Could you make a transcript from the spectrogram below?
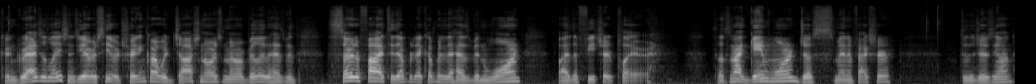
Congratulations, you have received a trading card with Josh Norris memorabilia that has been certified to the Upper Deck Company that has been worn by the featured player. So it's not game worn, just manufacturer to the jersey on.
